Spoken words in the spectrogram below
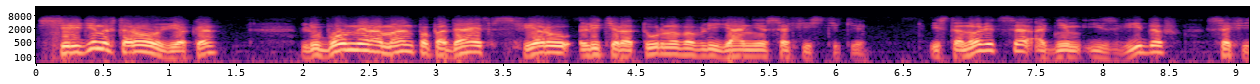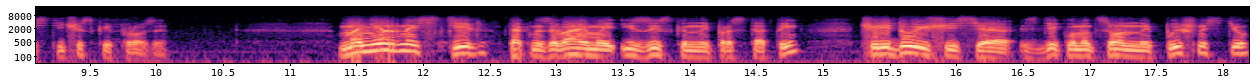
С середины II века любовный роман попадает в сферу литературного влияния софистики и становится одним из видов софистической прозы. Манерный стиль так называемой изысканной простоты, чередующийся с декламационной пышностью,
